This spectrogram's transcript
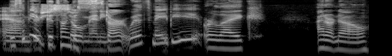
and this would be a good song so to many. start with maybe or like i don't know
